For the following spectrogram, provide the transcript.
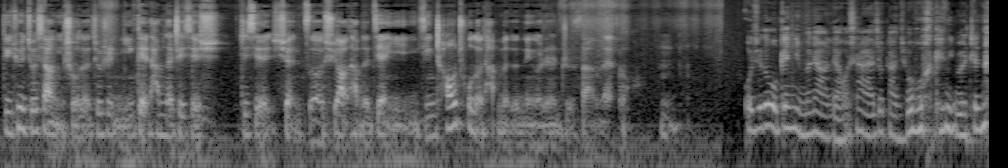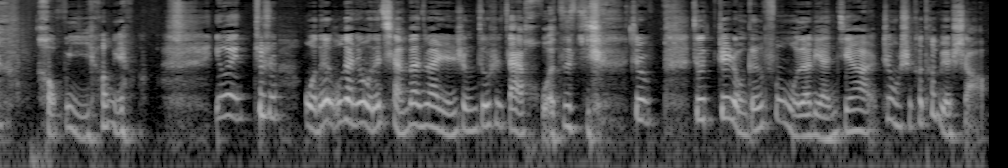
的确就像你说的，就是你给他们的这些这些选择，需要他们的建议，已经超出了他们的那个认知范围了。嗯，我觉得我跟你们俩聊下来，就感觉我跟你们真的好不一样呀。因为就是我的，我感觉我的前半段人生就是在活自己，就就这种跟父母的连接啊，这种时刻特别少。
